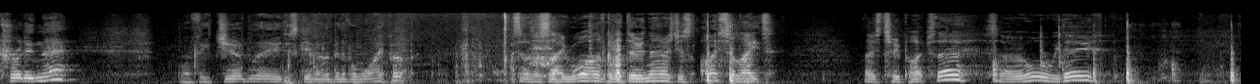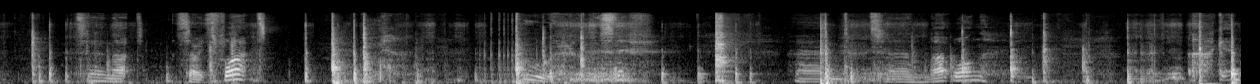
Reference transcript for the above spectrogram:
Crud in there. Lovely jubbly, just give it a bit of a wipe up. So as I say, what I've got to do now is just isolate those two pipes there. So all we do, turn that so it's flat. Ooh, stiff. And turn that one. Again,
